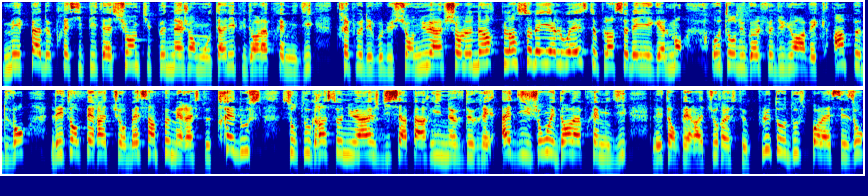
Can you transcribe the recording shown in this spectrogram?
mais pas de précipitation, un petit peu de neige en montagne. Et puis dans l'après-midi, très peu d'évolution. Nuages sur le nord, plein soleil à l'ouest, plein soleil également autour du golfe du Lion avec un peu de vent. Les températures baissent un peu, mais restent très douces, surtout grâce aux nuages. 10 à Paris, 9 degrés à Dijon. Et dans l'après-midi, les températures restent plutôt douces pour la saison.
